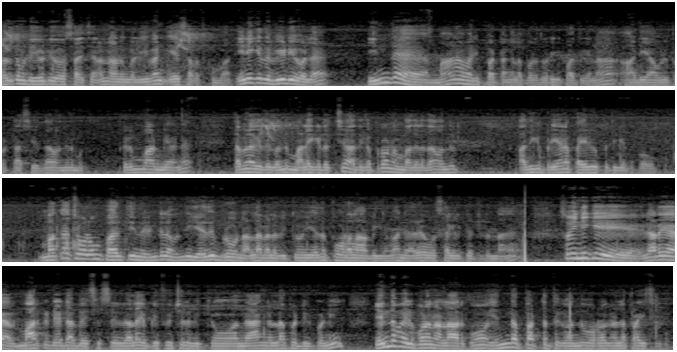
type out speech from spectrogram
வெல்கம் டு யூடியூப் விவசாய சேனல் நான் உங்கள் இவன் ஏ. சரத்குமார். இன்னைக்கு இந்த வீடியோவில் இந்த மானாவாரி பாட்டங்களை பொறுத்த வரைக்கும் பார்த்தீங்கன்னா ஆடி ஆவணி புரட்டாசி தான் வந்து நமக்கு பெரும்பான்மையான தமிழகத்துக்கு வந்து மழை கிடச்சி அதுக்கப்புறம் நம்ம அதில் தான் வந்து அதிகப்படியான பயிர் உற்பத்திக்கு எடுத்து போவோம். மக்காச்சோளம் பருத்தி இந்த ரெண்டில் வந்து எது ப்ரோ நல்லா விளைவிக்கும் எதை போடலாம் அப்படிங்கிற மாதிரி நிறைய விவசாயிகள் கேட்டுட்டு இருந்தாங்க. ஸோ இன்றைக்கி நிறைய மார்க்கெட் டேட்டா பேசஸ் விலை எப்படி ஃபியூச்சரில் விற்கும் அந்த ஆங்கிள்லாம் ப்ரிடிக் பண்ணி எந்த பயிர் போனால் நல்லாயிருக்கும் எந்த பட்டத்துக்கு வந்து ஒரு நல்ல ப்ரைஸ் இருக்கும்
